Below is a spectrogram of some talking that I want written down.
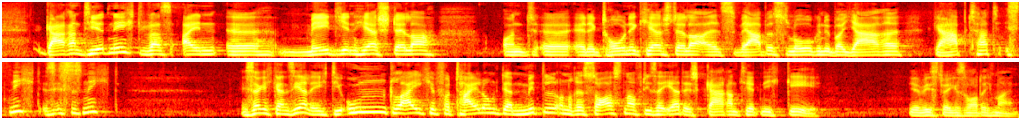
garantiert nicht, was ein äh, Medienhersteller und äh, Elektronikhersteller als Werbeslogan über Jahre gehabt hat, ist nicht, es ist es nicht. Ich sage euch ganz ehrlich, die ungleiche Verteilung der Mittel und Ressourcen auf dieser Erde ist garantiert nicht G Ihr wisst, welches Wort ich meine.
